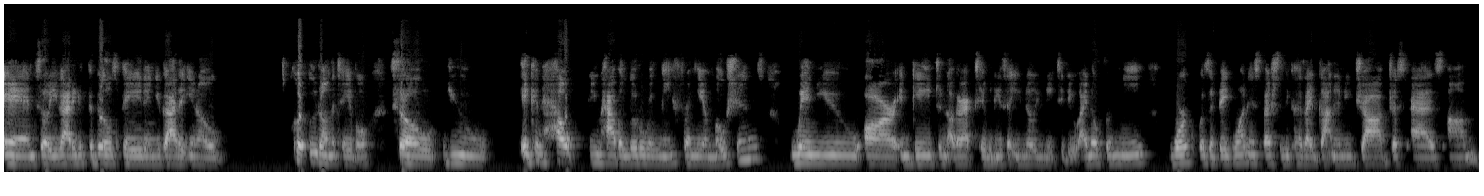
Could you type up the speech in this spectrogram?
And so you got to get the bills paid and you got to, you know, put food on the table. So you it can help you have a little relief from the emotions when you are engaged in other activities that you know you need to do. I know for me, work was a big one, especially because I'd gotten a new job just as um,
